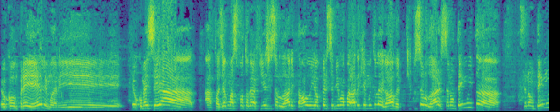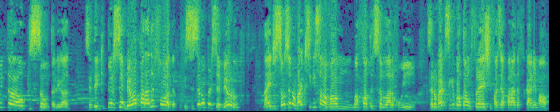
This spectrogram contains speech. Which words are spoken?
eu comprei ele, mano, e eu comecei a, a fazer algumas fotografias de celular e tal, e eu percebi uma parada que é muito legal, velho, porque com o celular você não tem muita. Você não tem muita opção, tá ligado? Você tem que perceber uma parada foda. Porque se você não percebeu, na edição você não vai conseguir salvar uma foto de celular ruim, você não vai conseguir botar um flash e fazer a parada ficar animal.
